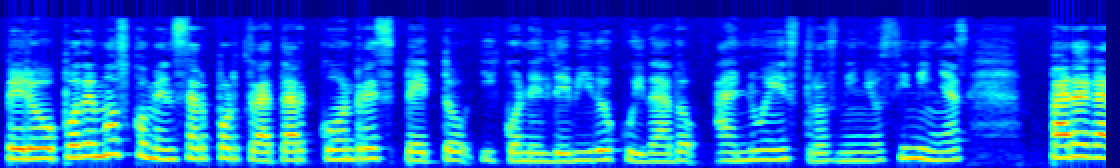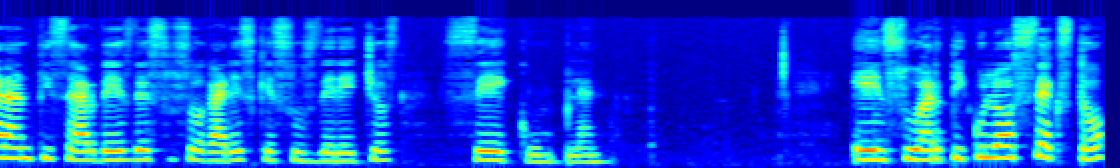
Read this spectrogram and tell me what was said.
pero podemos comenzar por tratar con respeto y con el debido cuidado a nuestros niños y niñas para garantizar desde sus hogares que sus derechos se cumplan. En su artículo sexto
